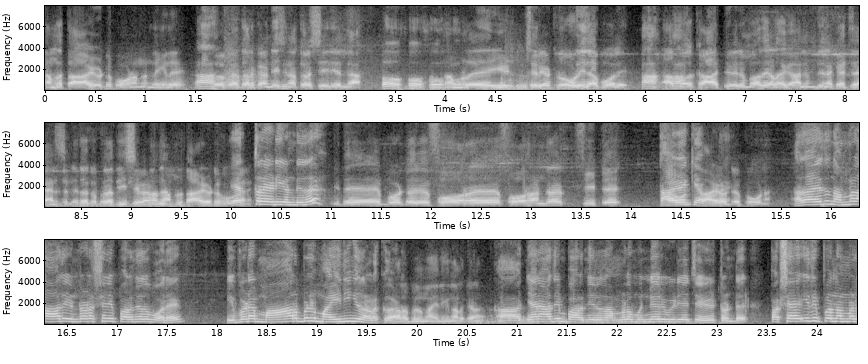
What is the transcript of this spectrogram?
നമ്മൾ താഴോട്ട് പോകണമെന്നുണ്ടെങ്കിൽ വെതർ കണ്ടീഷൻ അത്ര ശരിയല്ല. നമ്മൾ ഈ ചെറിയ ട്രോളിലാ പോലെ. അപ്പൊ കാറ്റ് വരുമ്പോ അത് ഇളകാനും ഇതിനൊക്കെ ചാൻസ് ഉണ്ട്. ഇതൊക്കെ പ്രതീക്ഷ വേണം നമ്മൾ താഴോട്ട് പോകാൻ. എത്ര അടിയുണ്ട് ഇത്? ഇത് ഇപ്പോട്ട് ഒരു ഫോർ ഫോർ ഹൺഡ്രഡ് ഫീറ്റ് താഴേക്കാ താഴോട്ട് പോകണം അതായത് നമ്മൾ ആദ്യം ഇൻട്രൊഡക്ഷനിൽ പറഞ്ഞതുപോലെ ഇവിടെ മാർബിൾ മൈനിങ് നടക്കുകയാണ് മാർബിൾ മൈനിങ് നടക്കണം. ഞാൻ ആദ്യം പറഞ്ഞിരുന്നു നമ്മൾ മുന്നേ ഒരു വീഡിയോ ചെയ്തിട്ടുണ്ട്. പക്ഷെ ഇതിപ്പോ നമ്മൾ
